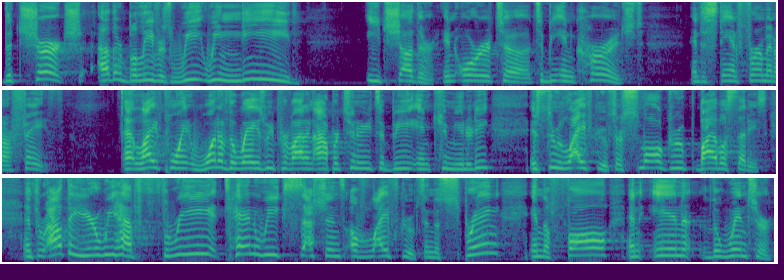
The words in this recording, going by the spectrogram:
The church, other believers, we, we need each other in order to, to be encouraged and to stand firm in our faith. At LifePoint, one of the ways we provide an opportunity to be in community is through life groups or small group Bible studies. And throughout the year, we have three 10 week sessions of life groups in the spring, in the fall, and in the winter.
